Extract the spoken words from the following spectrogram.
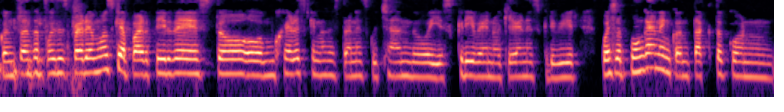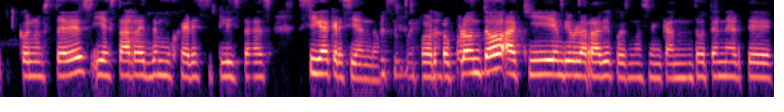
Constanza, pues esperemos que a partir de esto, mujeres que nos están escuchando y escriben o quieren escribir, pues se pongan en contacto con, con ustedes y esta red de mujeres ciclistas siga creciendo. Por, lo pronto, aquí en Biblia Radio, pues nos encantó tenerte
